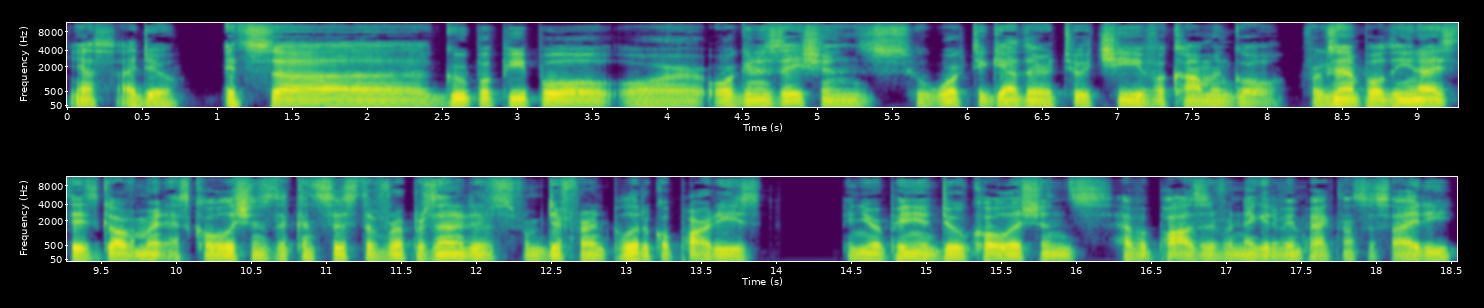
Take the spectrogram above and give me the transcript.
Yes, I do. It's a group of people or organizations who work together to achieve a common goal. For example, the United States government has coalitions that consist of representatives from different political parties. In your opinion, do coalitions have a positive or negative impact on society?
